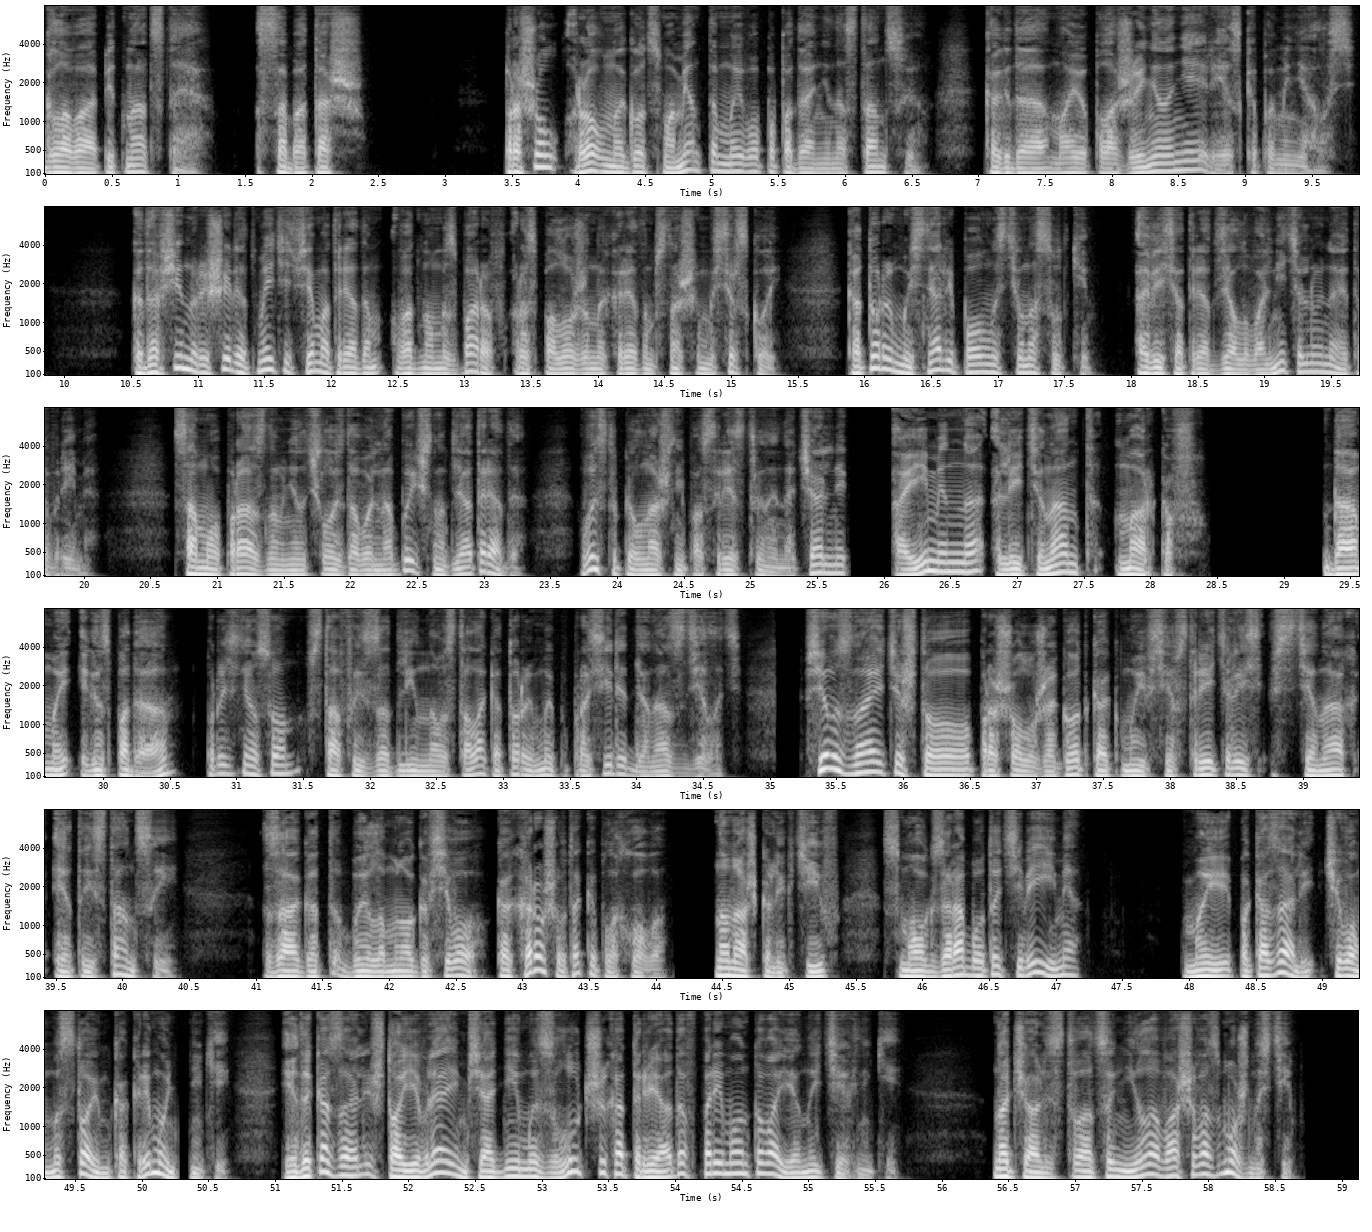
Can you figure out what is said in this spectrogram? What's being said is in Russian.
Глава 15. Саботаж. Прошел ровно год с момента моего попадания на станцию, когда мое положение на ней резко поменялось. Годовщину решили отметить всем отрядом в одном из баров, расположенных рядом с нашей мастерской, который мы сняли полностью на сутки, а весь отряд взял увольнительную на это время. Само празднование началось довольно обычно для отряда. Выступил наш непосредственный начальник, а именно лейтенант Марков. «Дамы и господа», — произнес он, встав из-за длинного стола, который мы попросили для нас сделать. «Все вы знаете, что прошел уже год, как мы все встретились в стенах этой станции. За год было много всего, как хорошего, так и плохого. Но наш коллектив смог заработать себе имя. Мы показали, чего мы стоим как ремонтники, и доказали, что являемся одним из лучших отрядов по ремонту военной техники. Начальство оценило ваши возможности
